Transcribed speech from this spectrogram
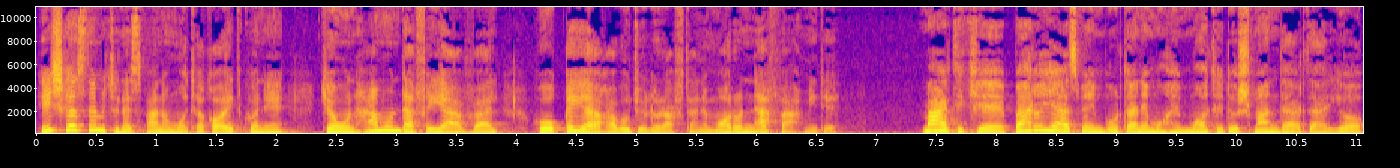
هیچکس نمی‌تونست منو متقاعد کنه که اون همون دفعه اول حقه عقب و جلو رفتن ما رو نفهمیده. مردی که برای از بین بردن مهمات دشمن در دریا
